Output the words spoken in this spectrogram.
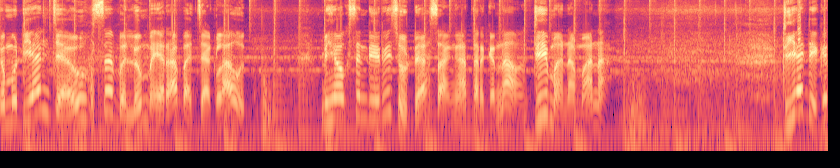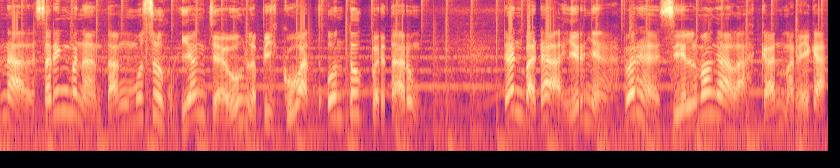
Kemudian jauh sebelum era bajak laut, Mihawk sendiri sudah sangat terkenal di mana-mana. Dia dikenal sering menantang musuh yang jauh lebih kuat untuk bertarung, dan pada akhirnya berhasil mengalahkan mereka.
